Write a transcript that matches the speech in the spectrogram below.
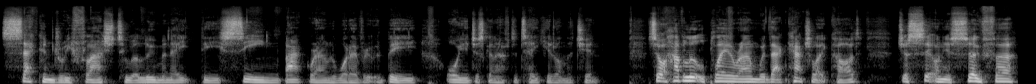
secondary flash to illuminate the scene background whatever it would be, or you're just going to have to take it on the chin. So have a little play around with that catchlight card. Just sit on your sofa,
